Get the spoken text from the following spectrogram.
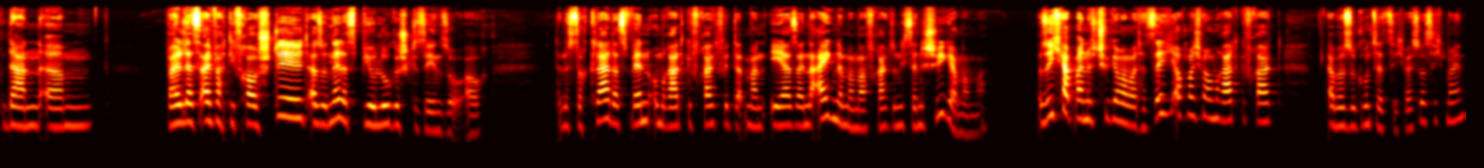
dann, ähm, weil das einfach die Frau stillt, also ne, das biologisch gesehen so auch. Dann ist doch klar, dass wenn um Rat gefragt wird, dass man eher seine eigene Mama fragt und nicht seine Schwiegermama. Also ich habe meine Schwiegermama tatsächlich auch manchmal um Rat gefragt, aber so grundsätzlich, weißt du, was ich meine?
